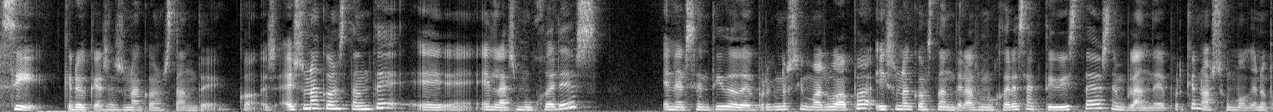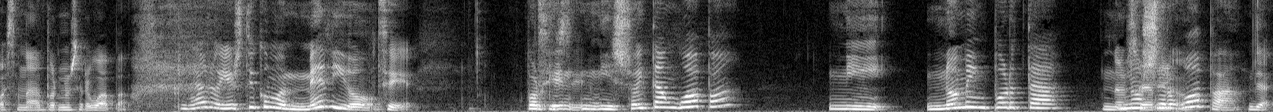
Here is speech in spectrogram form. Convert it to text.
Sí, creo que eso es una constante. Co- es- una constante eh, en las mujeres, en el sentido de por qué no soy más guapa, y es una constante en las mujeres activistas, en plan de por qué no asumo que no pasa nada por no ser guapa. Claro, yo estoy como en medio. Sí, Porque Sí, sí. ni soy tan guapa, ni no me importa No no, ser guapa. ya.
